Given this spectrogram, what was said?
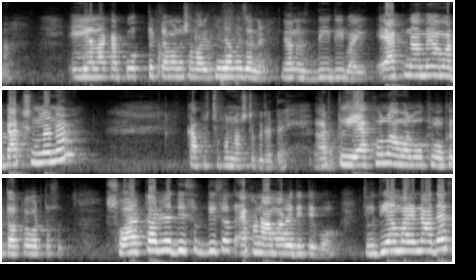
না। এই এলাকার প্রত্যেকটা মানুষ আমার কি নামে জানে? জানোস? দিদি ভাই। এক নামে আমার ডাক শুনলে না কাপড় চোপড় নষ্ট করে দেয়। আর তুই এখনও আমার মুখে মুখে তর্ক করতেছ। সরকারের দিস দিস এখন আমারও দিতেব যদি আমারে না দেস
